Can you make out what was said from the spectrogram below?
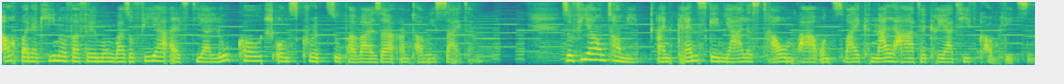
Auch bei der Kinoverfilmung war Sophia als Dialogcoach und Script Supervisor an Tommys Seite. Sophia und Tommy, ein grenzgeniales Traumpaar und zwei knallharte Kreativkomplizen.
